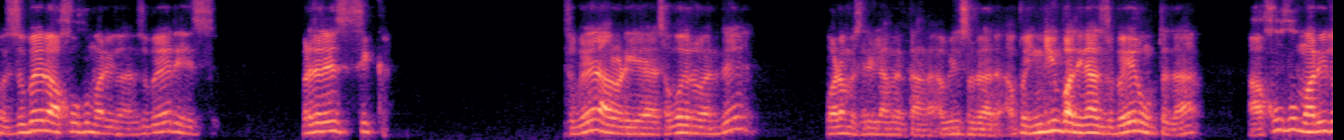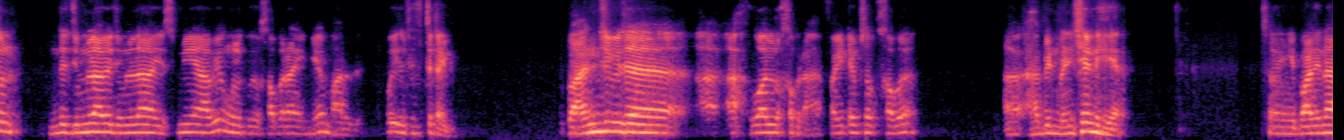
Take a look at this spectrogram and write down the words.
ஜுபேர் அஹூஹு மரிதான் Zubair is brother is sick. ஜுபேர் அவருடைய சகோதரர் வந்து உடம்பு சரியில்லாம இருக்காங்க அப்படின்னு சொல்றாரு. அப்போ இங்கேயும் பாத்தீங்கன்னா ஜுபேர் முப்ததா. அஹூஹு மரிதுன். இந்த ஜும்லாவே ஜும்லா இஸ்மியாவே உங்களுக்கு ஹபராக இங்கே மாறுது. அப்போ இது ஃபிஃப்த் டைம் இப்போ அஞ்சு வித அஹ்வால் ஹபர் ஃபைவ் டைப்ஸ் ஆஃப் ஹபர் have been mention here so இங்கே பார்த்தீங்கன்னா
